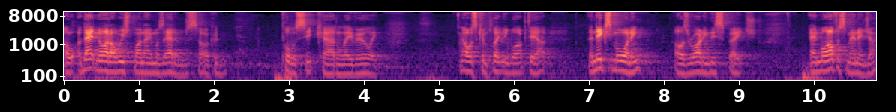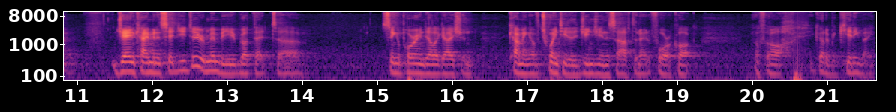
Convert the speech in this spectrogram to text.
Oh, that night I wished my name was Adams so I could pull a sick card and leave early. I was completely wiped out. The next morning, I was writing this speech, and my office manager, Jan, came in and said, You do remember you've got that uh, Singaporean delegation coming of 20 to the Gingin this afternoon at 4 o'clock. I thought, Oh, you've got to be kidding me.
